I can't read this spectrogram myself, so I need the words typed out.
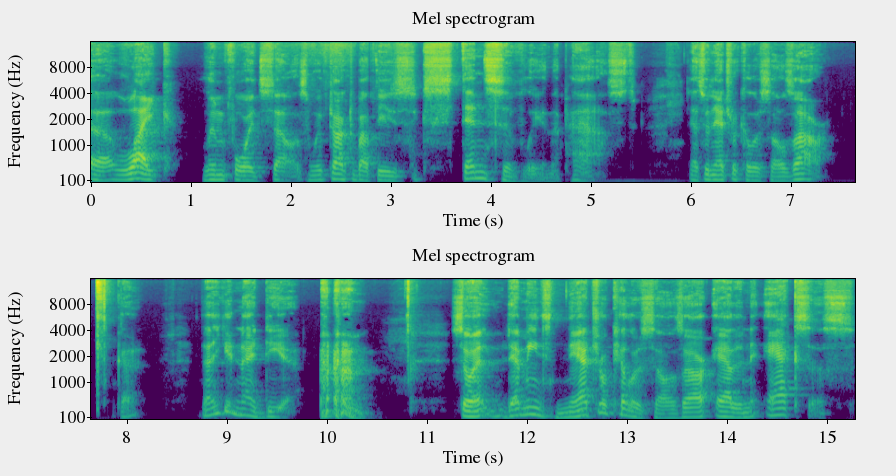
uh, like lymphoid cells. And we've talked about these extensively in the past. That's what natural killer cells are. Okay, now you get an idea. so that means natural killer cells are at an axis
